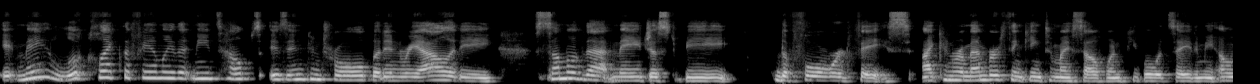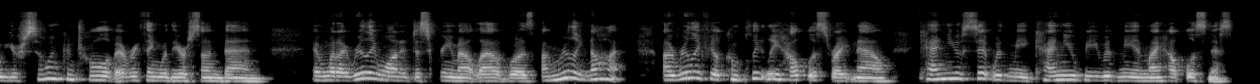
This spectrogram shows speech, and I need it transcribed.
it may look like the family that needs help is in control, but in reality, some of that may just be the forward face. I can remember thinking to myself when people would say to me, Oh, you're so in control of everything with your son, Ben. And what I really wanted to scream out loud was, I'm really not. I really feel completely helpless right now. Can you sit with me? Can you be with me in my helplessness?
